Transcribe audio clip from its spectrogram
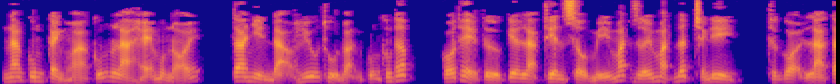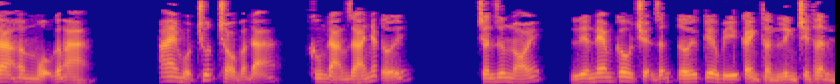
nam cung cảnh hòa cũng là hé một nói, ta nhìn đạo hưu thủ đoạn cũng không thấp, có thể từ kia lạc thiên sầu mí mắt dưới mặt đất tránh đi, thực gọi là ta hâm mộ gấp à ai một chút trò vẫn đã, không đáng giá nhắc tới. Trần dương nói, liền đem câu chuyện dẫn tới kêu bí cảnh thần linh trên thân,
